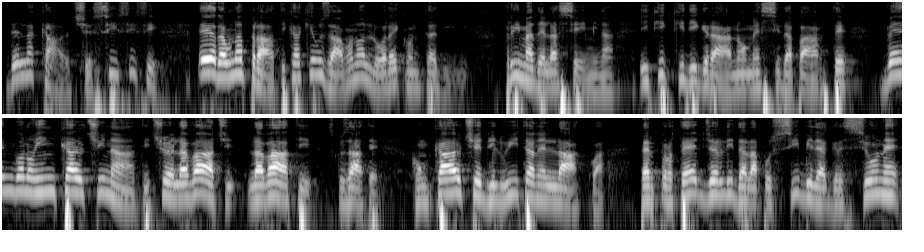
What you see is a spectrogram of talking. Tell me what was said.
Della calce, sì, sì, sì. Era una pratica che usavano allora i contadini. Prima della semina, i chicchi di grano messi da parte vengono incalcinati, cioè lavaci, lavati scusate, con calce diluita nell'acqua per proteggerli dalla possibile aggressione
